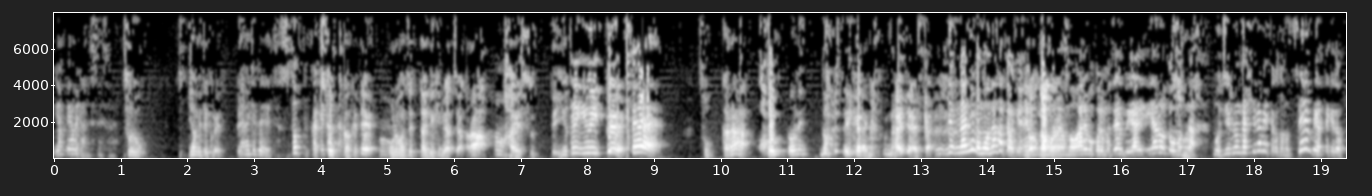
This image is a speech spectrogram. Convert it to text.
や、やめたんですね、それ。それをやめてくれって。やめてくれって。ストップかけストッ。プかけて、うん俺は絶対できるやつやからうん、返すって言っって言て、って、そっから、本当にどうしていかないかないじゃないですか。でも何ももうなかったわけよね。なもうもうあれもこれも全部やりやろうと思った。もう自分がひらめいたことも全部やったけど、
